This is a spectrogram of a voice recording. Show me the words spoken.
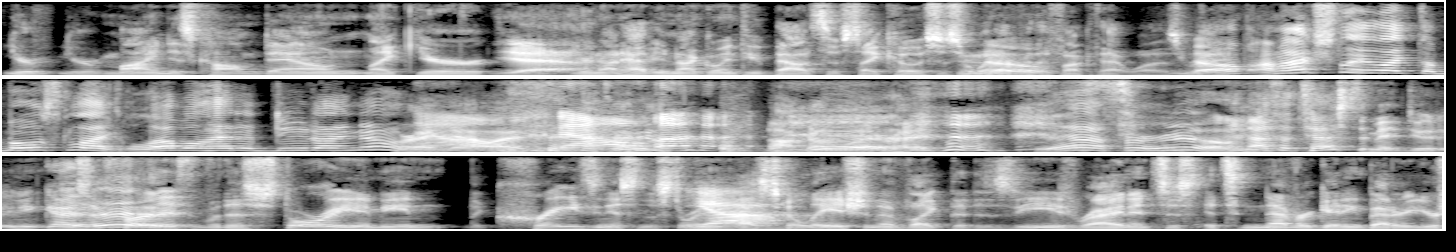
your your mind is calmed down. Like you're Yeah. you're not having you're not going through bouts of psychosis or whatever Nope. the fuck that was. Nope, Right? I'm actually like the most like level-headed dude I know right now. I think, dude. now. Knock on wood, right? Yeah, for real. And that's a testament, dude. I mean, you guys It have heard is. it with this story. I mean, the craziness in the story, Yeah. the escalation of like the disease, right? And it's just it's never getting better. You're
